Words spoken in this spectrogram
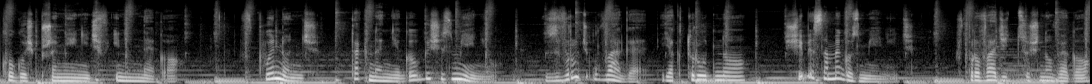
Kogoś przemienić w innego, wpłynąć tak na niego, by się zmienił. Zwróć uwagę, jak trudno siebie samego zmienić, wprowadzić coś nowego,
